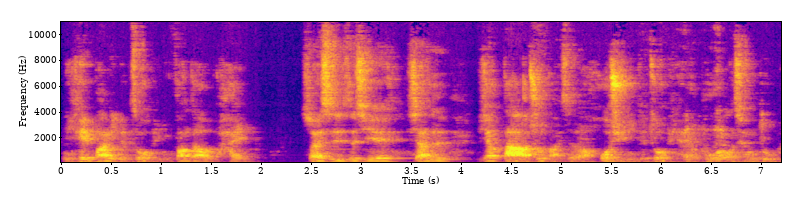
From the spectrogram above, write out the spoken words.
你可以把你的作品放到还。算是这些像是比较大的出版社的话，或许你的作品还有曝光的程度。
